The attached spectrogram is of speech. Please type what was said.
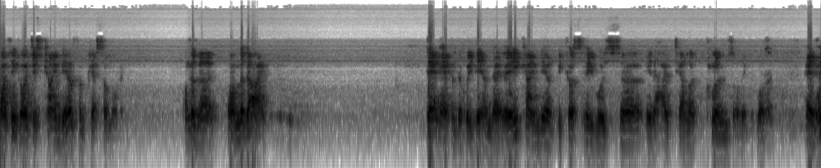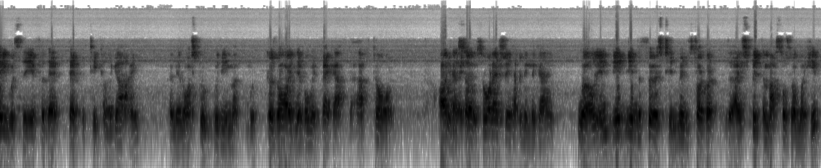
I think I just came down from Castlemaine On the day. on the day. Dad happened to be down there. He came down because he was uh, in a hotel at Clunes, I think it was, and he was there for that, that particular game. And then I stood with him because I never went back after half time. Okay, so so what actually happened in the game? Well, in, in, in the first 10 minutes, I got they split the muscles on my hip.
